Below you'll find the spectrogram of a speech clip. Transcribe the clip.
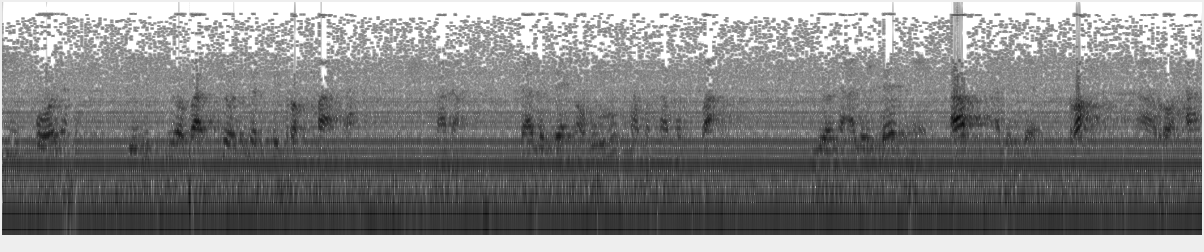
supaya jadi kira baca dia lebih rahmat lah. mana kalau tengok huruf sama-sama empat. Dia nak ada lem ni ab ada lem rah rohan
